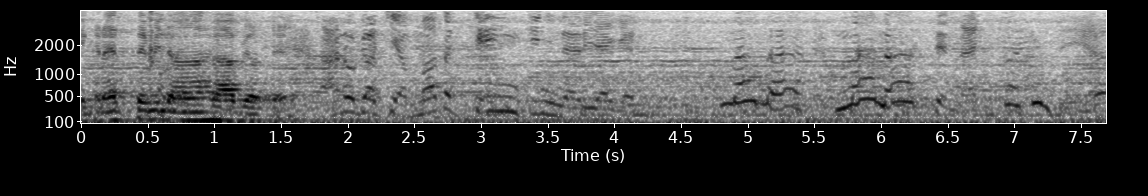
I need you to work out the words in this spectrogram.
दिख रहा है इससे भी ज्यादा खराब होते हैं あのガキはまた元気になりやがるママママって泣き叫んでよ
